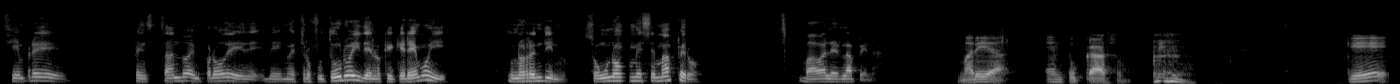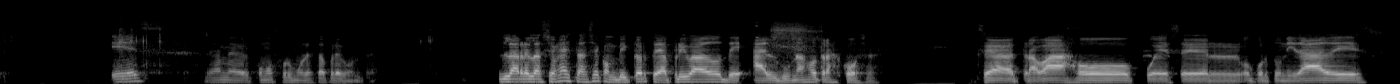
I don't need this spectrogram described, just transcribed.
siempre pensando en pro de, de nuestro futuro y de lo que queremos y, y no rendirnos. Son unos meses más, pero va a valer la pena. María, en tu caso, ¿qué es, déjame ver cómo formulo esta pregunta. ¿La relación a distancia con Víctor te ha privado de algunas otras cosas? O sea, trabajo, puede ser oportunidades,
